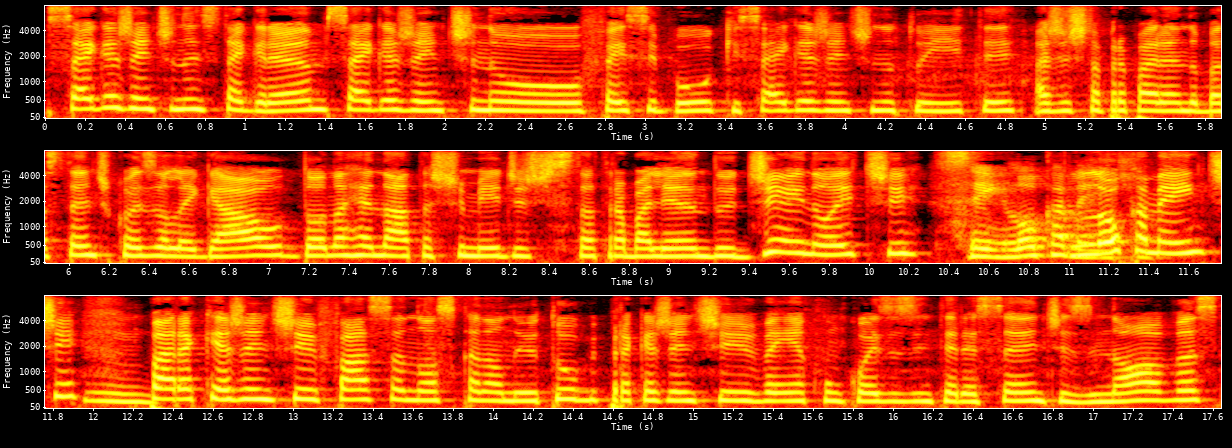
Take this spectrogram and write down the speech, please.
segue a gente no Instagram, segue a gente no Facebook, segue a gente no Twitter. A gente tá preparando bastante coisa legal. Dona Renata Schmidt está trabalhando dia e noite. Sim, loucamente. Loucamente, hum. para que a gente faça nosso canal no YouTube, para que a gente venha com coisas interessantes e novas.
